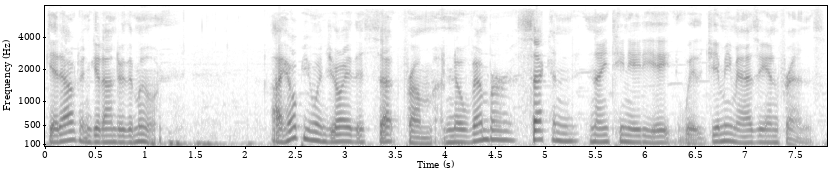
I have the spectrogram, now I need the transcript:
Get Out and Get Under the Moon. I hope you enjoy this set from November 2nd, 1988, with Jimmy Mazzy and friends.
